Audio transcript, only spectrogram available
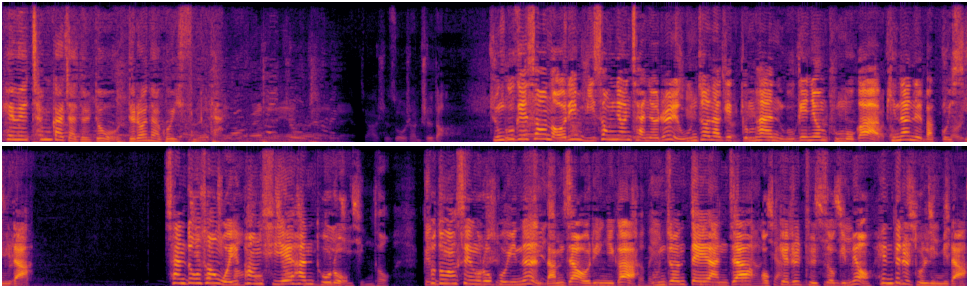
해외 참가자들도 늘어나고 있습니다. 중국에선 어린 미성년 자녀를 운전하게끔 한 무개념 부모가 비난을 받고 있습니다. 산동성 웨이팡시의 한 도로. 초등학생으로 보이는 남자 어린이가 운전대에 앉아 어깨를 들썩이며 핸들을 돌립니다.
